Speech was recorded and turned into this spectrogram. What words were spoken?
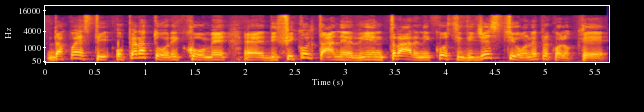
da questi operatori come eh, difficoltà nel rientrare nei costi di gestione per quello che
